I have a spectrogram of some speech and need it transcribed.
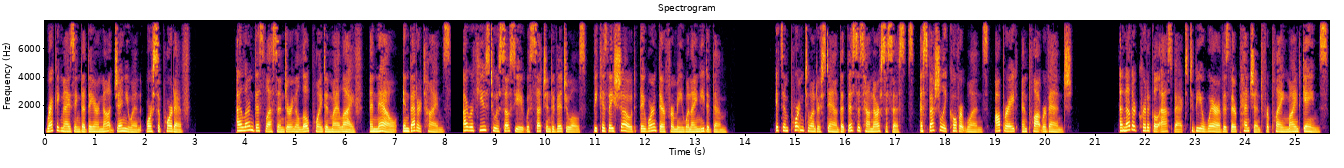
recognizing that they are not genuine or supportive. I learned this lesson during a low point in my life, and now, in better times, I refuse to associate with such individuals because they showed they weren't there for me when I needed them. It's important to understand that this is how narcissists, especially covert ones, operate and plot revenge. Another critical aspect to be aware of is their penchant for playing mind games.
